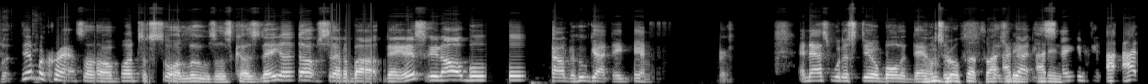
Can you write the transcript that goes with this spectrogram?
But Democrats are a bunch of sore losers because they are upset about that. It's, it all boils down to who got their damn. And that's what it's still boiling down you to. broke up, so I, 'Cause I you didn't. I didn't. I, I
